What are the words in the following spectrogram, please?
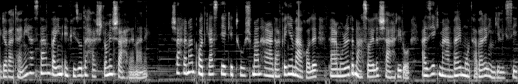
آیدا وطنی هستم و این اپیزود هشتم شهر منه شهر من پادکستیه که توش من هر دفعه یه مقاله در مورد مسائل شهری رو از یک منبع معتبر انگلیسی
